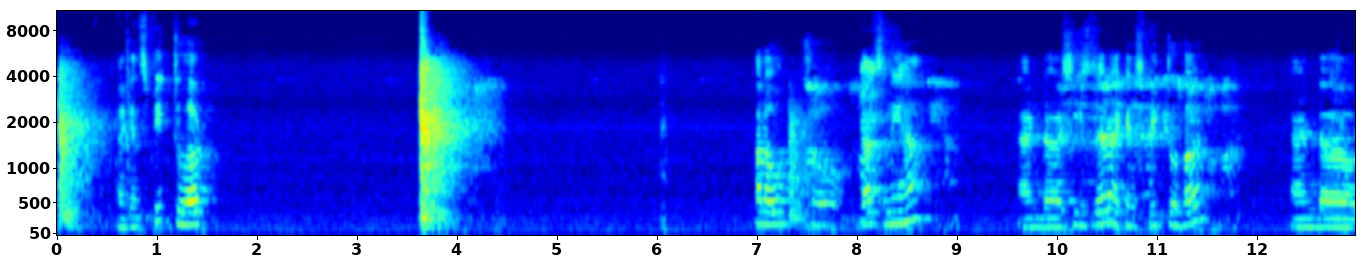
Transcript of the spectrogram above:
I can speak to her. Hello. So that's Neha. And uh, she's there. I can speak to her. And uh,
